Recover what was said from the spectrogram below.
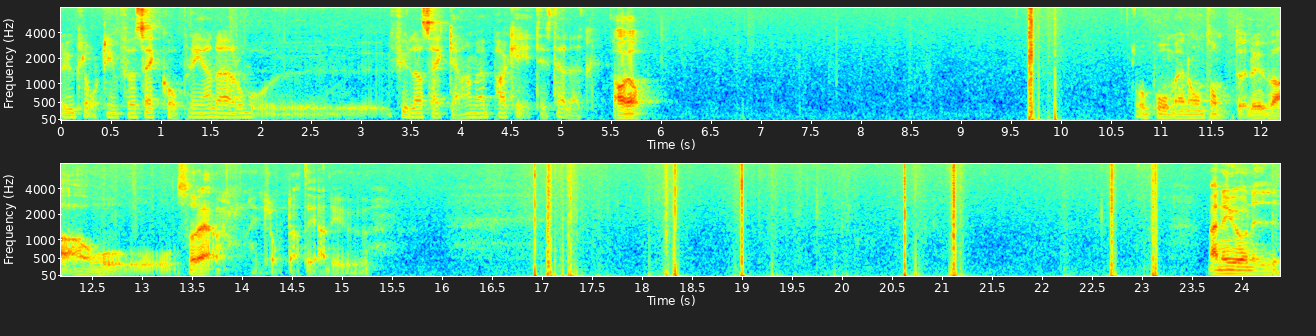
det är ju klart inför säckkoppningen där och eh, fylla säckarna med paket istället. ja, ja. Och på med någon tomteluva och sådär. Det är klart att det hade ju... Men hur gör ni,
